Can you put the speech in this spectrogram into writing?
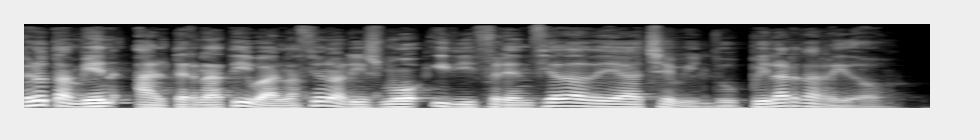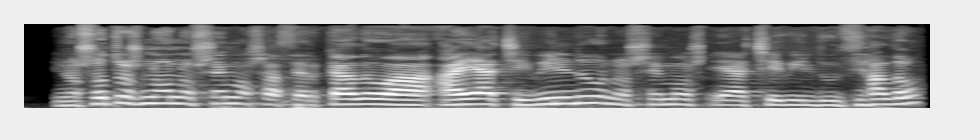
pero también alternativa al nacionalismo y diferenciada de H. Bildu. Pilar Garrido. Nosotros no nos hemos acercado a EH Bildu, nos hemos EH Bilduzado,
